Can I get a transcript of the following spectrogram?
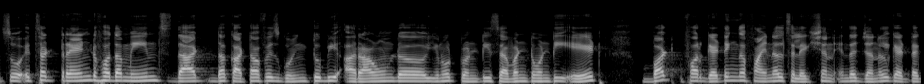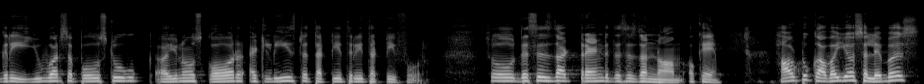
so it's a trend for the mains that the cutoff is going to be around, uh, you know, 27, 28. But for getting the final selection in the general category, you were supposed to, uh, you know, score at least 33, 34. So this is the trend. This is the norm. Okay. How to cover your syllabus?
